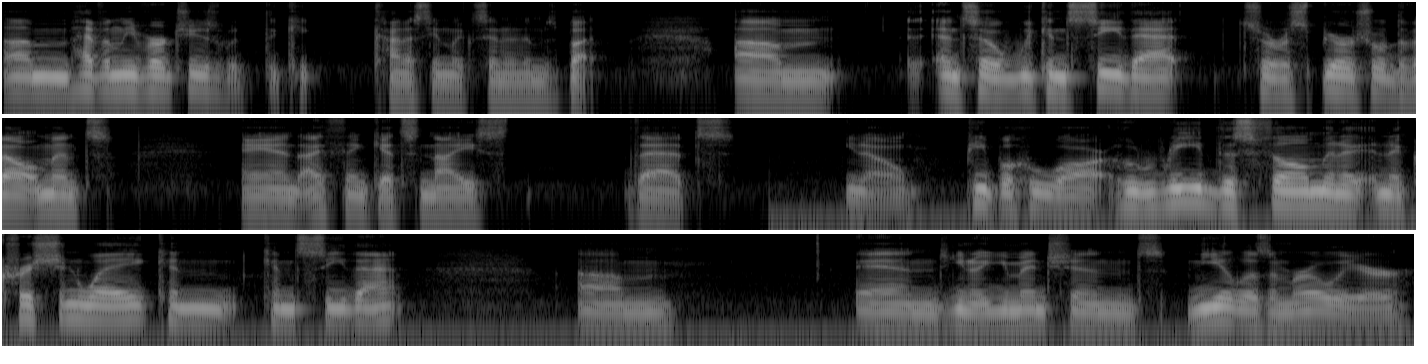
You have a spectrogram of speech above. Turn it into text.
um, heavenly virtues, the kind of seem like synonyms, but um, and so we can see that sort of spiritual development, and I think it's nice that you know people who are who read this film in a, in a Christian way can can see that. Um, and you know, you mentioned nihilism earlier,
